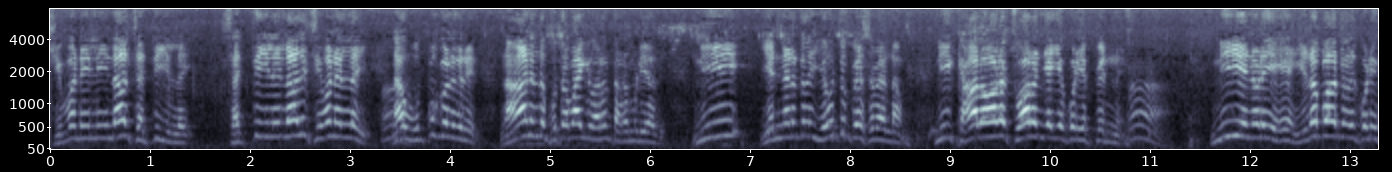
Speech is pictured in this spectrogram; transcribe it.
சிவன் இல்லைனால் சக்தி இல்லை. சக்தி இல்லைனாலும் சிவன் இல்லை. நான் ஒப்புக்கொள்கிறேன். நான் இந்த புத்தபாக்கி வரம் தர முடியாது. நீ என்னிடத்துல எவுத்து பேச வேண்டாம். நீ காலோட சோரம் செய்யக்கூடிய பெண்ணு. நீ என்னுடைய இடபாகத்தில் இருக்கக்கூடிய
